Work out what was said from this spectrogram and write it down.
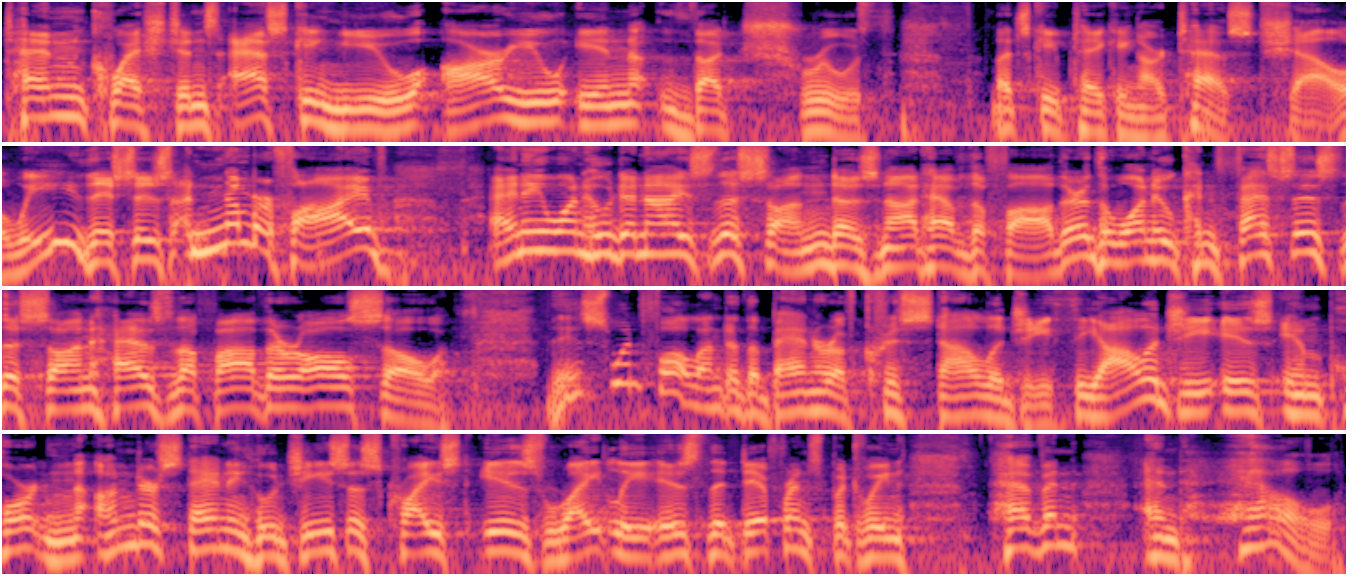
10 questions asking you, are you in the truth? Let's keep taking our test, shall we? This is number five. Anyone who denies the Son does not have the Father. The one who confesses the Son has the Father also. This would fall under the banner of Christology. Theology is important. Understanding who Jesus Christ is rightly is the difference between heaven and hell.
